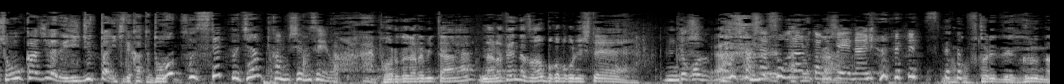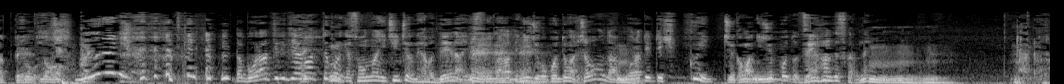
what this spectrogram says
消化試合で20対1で勝ってどうすホップステップジャンプかもしれませんよ。ポルトガル見た ?7 点だぞボコボコにして。うんだからもしかしたらそうなるかもしれないじゃないです。かなんか2人でグルになって。ブルにはなってない。だボラティリティ上がってこなきゃそんなに1日の値幅出ないです。よ。今だって25ポイントぐらいでしょ？だからボラティリティ低いっていうか、まあ20ポイント前半ですからね。なるほど。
